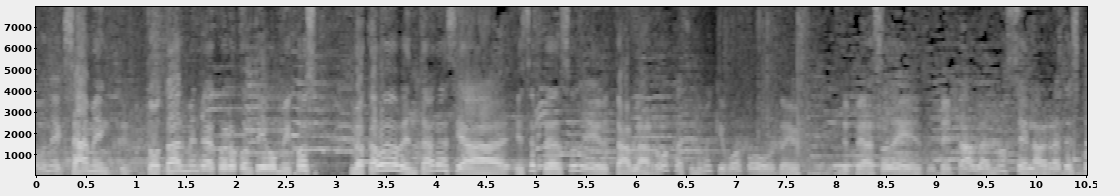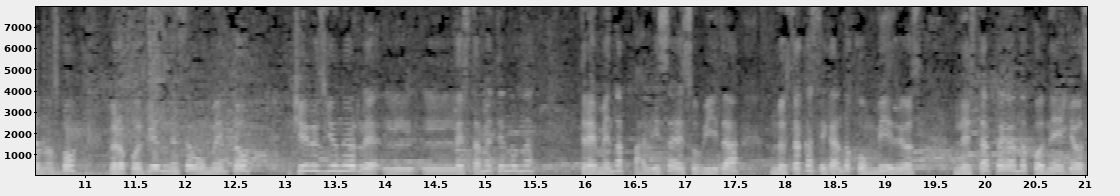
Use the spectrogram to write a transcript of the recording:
un examen, totalmente de acuerdo contigo, mijos. Lo acaba de aventar hacia ese pedazo de tabla roca, si no me equivoco, de, pedazo de, tabla, no sé, la verdad desconozco, pero pues bien, en este momento, Chivas le- le está metiendo una tremenda paliza de su vida, lo está castigando con vidrios, le está pegando con ellos,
